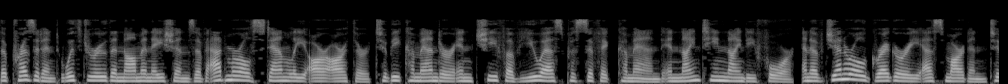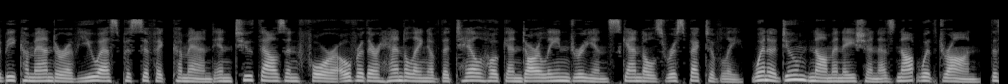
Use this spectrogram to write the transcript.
the President withdrew the nominations of Admiral Stanley R. Arthur to be Commander-in-Chief of U.S. Pacific Command in 1994, and of General Gregory S. Martin to be Commander of U.S. Pacific Command in 2004 over their handling of the Tailhook and Darleen Druyun scandals respectively. When a doomed nomination is not withdrawn, the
